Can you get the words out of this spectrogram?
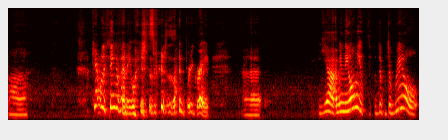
Uh, I can't really think of any, which is, which is pretty great. Uh, yeah, I mean the only the, the real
